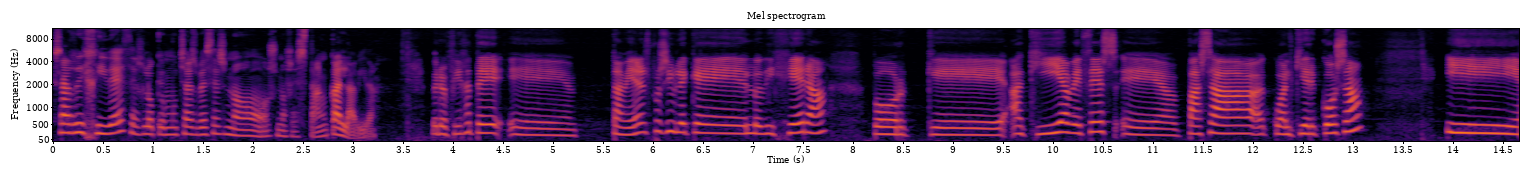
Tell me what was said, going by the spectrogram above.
esa rigidez es lo que muchas veces nos, nos estanca en la vida. Pero fíjate, eh, también es posible que lo dijera porque aquí a veces eh, pasa cualquier cosa y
